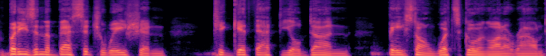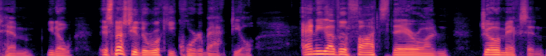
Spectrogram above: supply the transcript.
but he's in the best situation to get that deal done based on what's going on around him, you know, especially the rookie quarterback deal. Any other thoughts there on Joe Mixon,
